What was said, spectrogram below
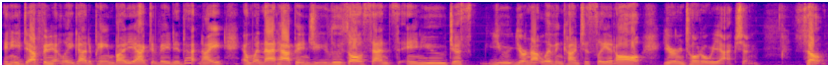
and he definitely got a pain body activated that night. And when that happens you lose all sense and you just you you're not living consciously at all. You're in total reaction. So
